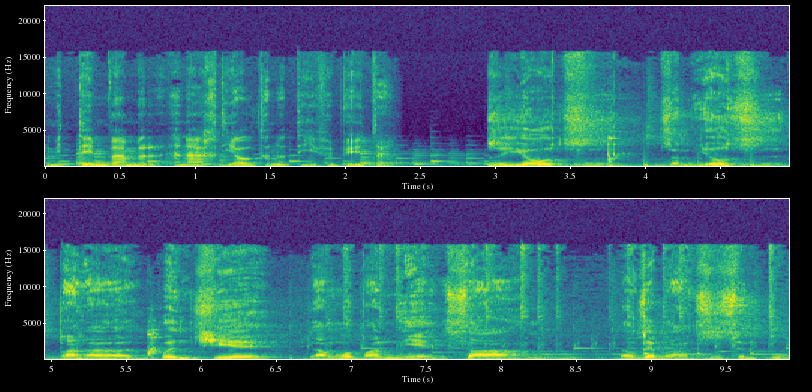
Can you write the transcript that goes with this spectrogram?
mit dem wollen wir eine echte Alternative bieten. 是油脂，整油脂把它分切，然后把它碾砂，然后再把它制成布。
